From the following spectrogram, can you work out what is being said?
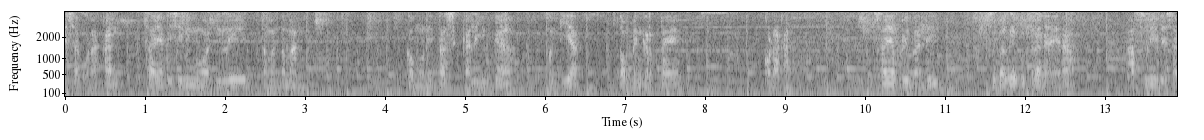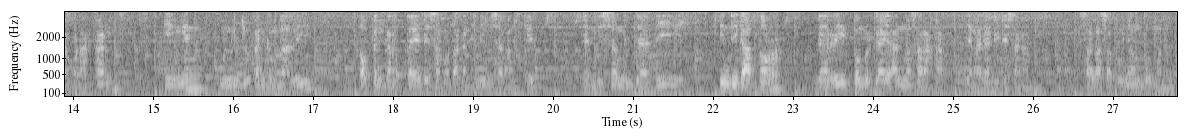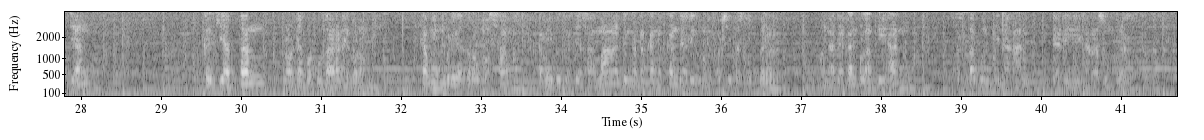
Desa Kurakan. Saya di sini mewakili teman-teman komunitas Kali Yuga pegiat topeng kerte Kodakan. Saya pribadi sebagai putra daerah asli Desa Kodakan ingin menunjukkan kembali topeng kerte Desa Kodakan ini bisa bangkit dan bisa menjadi indikator dari pemberdayaan masyarakat yang ada di desa kami. Salah satunya untuk menunjang kegiatan roda perputaran ekonomi. Kami memberikan terobosan, kami bekerja sama dengan rekan-rekan dari Universitas Jember mengadakan pelatihan serta pembinaan dari narasumber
